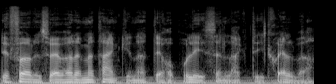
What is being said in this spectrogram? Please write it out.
Det föresvävade med tanken att det har polisen lagt dit själva.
